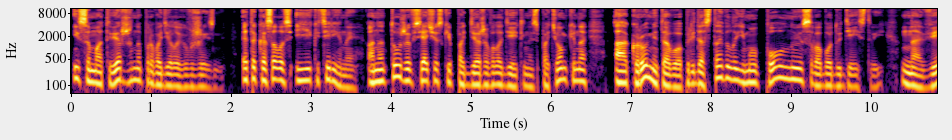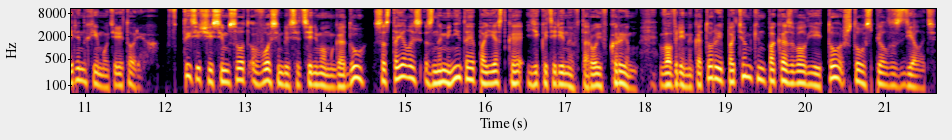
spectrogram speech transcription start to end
и самоотверженно проводил их в жизнь. Это касалось и Екатерины. Она тоже всячески поддерживала деятельность Потемкина, а кроме того предоставила ему полную свободу действий на веренных ему территориях. В 1787 году состоялась знаменитая поездка Екатерины II в Крым, во время которой Потемкин показывал ей то, что успел сделать.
